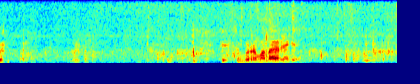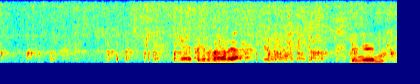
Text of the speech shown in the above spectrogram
Wih, wih. Ki, sumber mata airnya, Ki. Kayaknya seger banget ya. Dingin.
